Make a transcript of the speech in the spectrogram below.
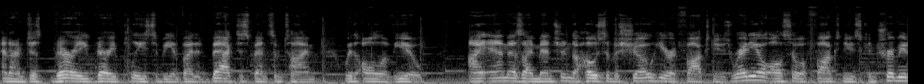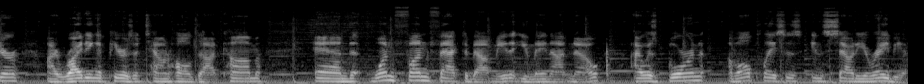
And I'm just very, very pleased to be invited back to spend some time with all of you. I am, as I mentioned, the host of a show here at Fox News Radio, also a Fox News contributor. My writing appears at townhall.com. And one fun fact about me that you may not know I was born, of all places, in Saudi Arabia.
